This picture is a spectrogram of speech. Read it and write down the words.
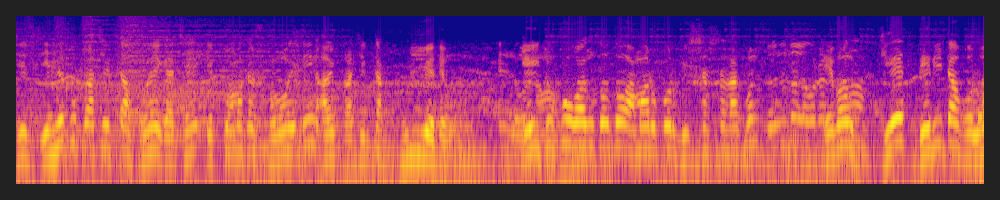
যে, যেহেতু প্রাচীরটা হয়ে গেছে, একটু আমাকে সময় দিন, আমি প্রাচীরটা খুলিয়ে দেবো। এইটুকু অন্তত আমার উপর বিশ্বাসটা রাখুন। এবং যে দেরিটা হলো,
